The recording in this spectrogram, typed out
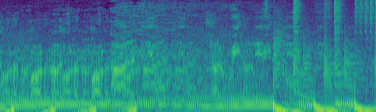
noise, that bad noise, that bad noise. Ah, you, your weakness.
